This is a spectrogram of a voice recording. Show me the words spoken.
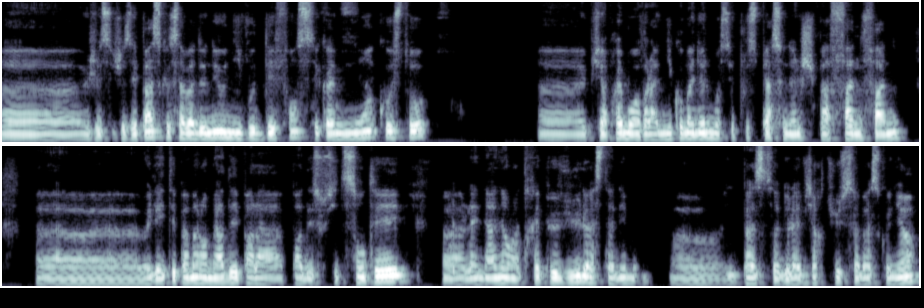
Euh, je ne sais pas ce que ça va donner au niveau de défense, c'est quand même moins costaud. Euh, et puis après, bon Nico Manuel, moi c'est plus personnel, je suis pas fan fan. Il a été pas mal emmerdé par des soucis de santé. L'année dernière, on l'a très peu vu. Là, cette année, il passe de la Virtus à Basconia.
